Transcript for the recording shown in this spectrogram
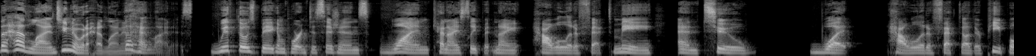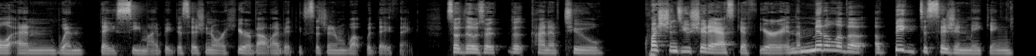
the headlines. You know what a headline is. The headline is with those big important decisions one, can I sleep at night? How will it affect me? And two, what how will it affect other people and when they see my big decision or hear about my big decision what would they think so those are the kind of two questions you should ask if you're in the middle of a, a big decision making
